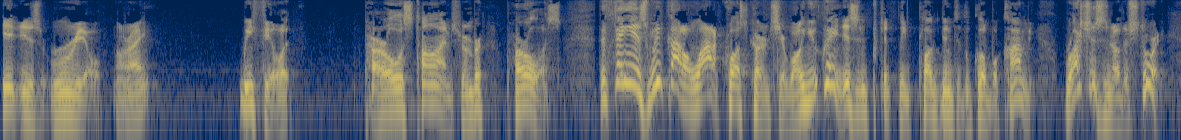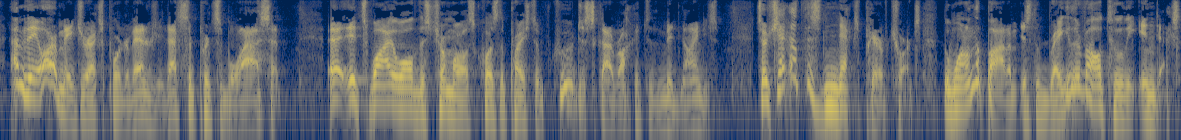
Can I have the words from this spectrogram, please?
it is real, all right? We feel it perilous times. Remember? Perilous. The thing is, we've got a lot of cross currents here. While Ukraine isn't particularly plugged into the global economy, Russia's another story. I mean, they are a major exporter of energy. That's the principal asset. Uh, it's why all this turmoil has caused the price of crude to skyrocket to the mid 90s. So check out this next pair of charts. The one on the bottom is the regular volatility index.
